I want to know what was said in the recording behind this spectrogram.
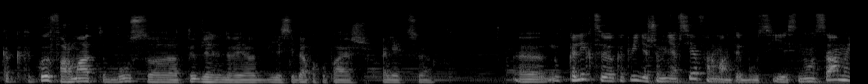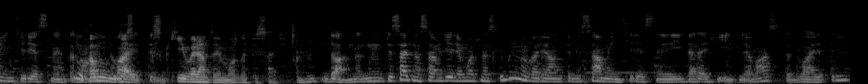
как- какой формат бус э, ты для, например, для себя покупаешь в коллекцию? Э, Ну, в коллекцию, как видишь, у меня все форматы бус есть, но самые интересные это ну, номер кому 2 и даст- 3. с какими вариантами можно писать? Мгм. Да, на- написать на самом деле можно с любыми вариантами. Самые интересные и дорогие для вас это 2 и 3.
